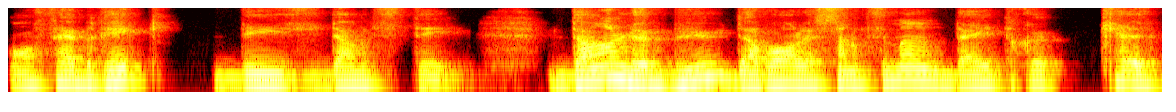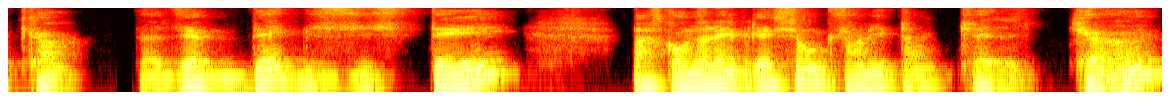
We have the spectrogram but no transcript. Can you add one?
on fabrique des identités dans le but d'avoir le sentiment d'être quelqu'un, c'est-à-dire d'exister parce qu'on a l'impression que c'en étant quelqu'un,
